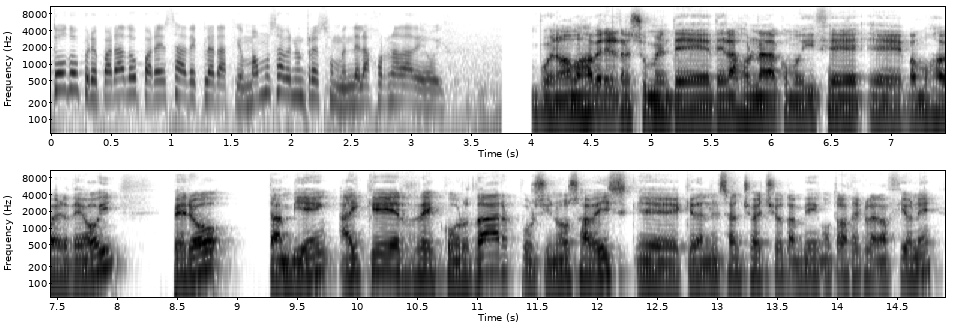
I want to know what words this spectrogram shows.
todo preparado para esa declaración. Vamos a ver un resumen de la jornada de hoy. Bueno, vamos a ver el resumen de, la jornada, como dice, eh, vamos a ver de hoy, pero también hay que recordar, por si no lo sabéis, que Daniel Sancho ha hecho también otras declaraciones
